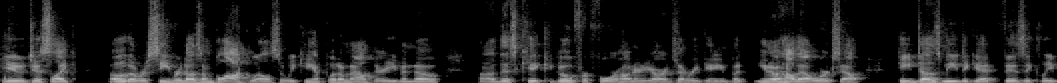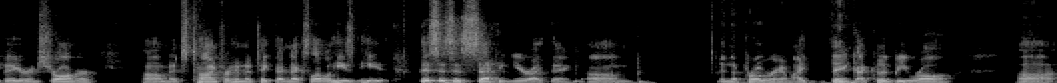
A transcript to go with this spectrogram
you. Just like oh, the receiver doesn't block well, so we can't put him out there, even though uh, this kid could go for 400 yards every game. But you know how that works out. He does need to get physically bigger and stronger. Um, it's time for him to take that next level. He's he. This is his second year, I think, um, in the program. I think I could be wrong, uh,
